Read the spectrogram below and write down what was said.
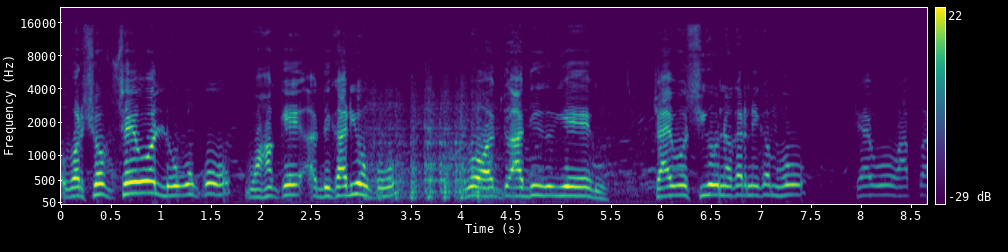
वर्कशॉप से वो लोगों को, वहाँ के अधिकारियों को, वो आदि, ये, चाहे वो सीओ नगर निगम हो, चाहे वो आपका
